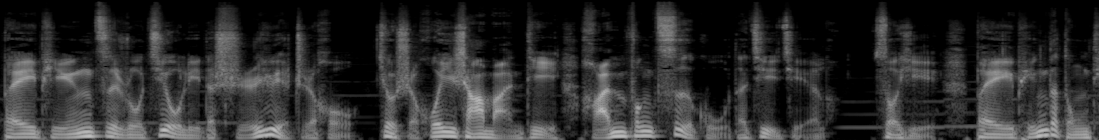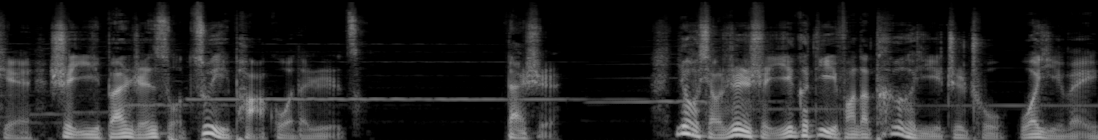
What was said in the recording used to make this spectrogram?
北平自入旧历的十月之后，就是灰沙满地、寒风刺骨的季节了。所以，北平的冬天是一般人所最怕过的日子。但是，要想认识一个地方的特异之处，我以为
